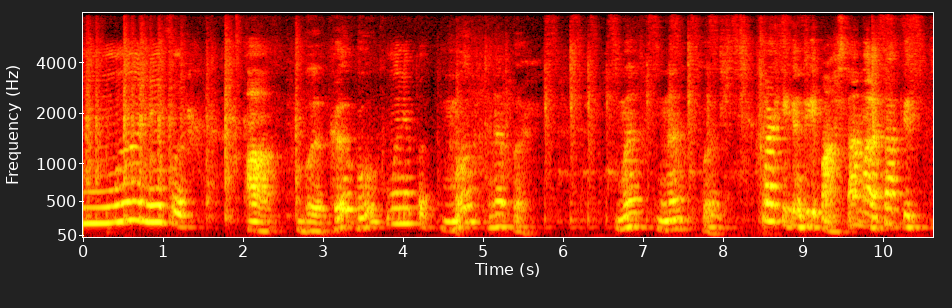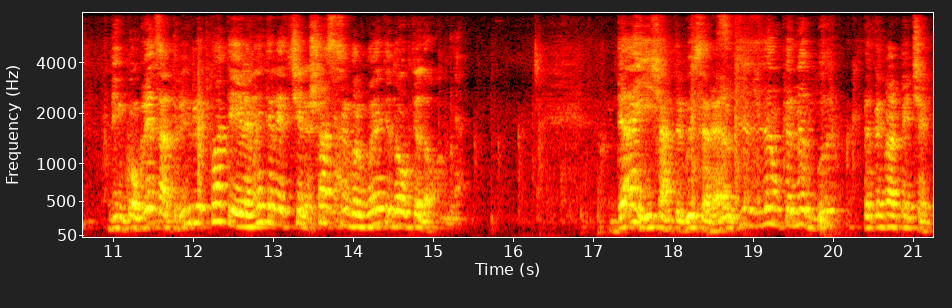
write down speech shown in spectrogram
M N P. A, B, C, cu M N P. M, N, P. M, N, P. Practic, în clipa asta am arătat că din congruența triunghiului toate elementele, cele șase, sunt congruente două câte două. Da. De aici ar trebui să realizăm că N, B, perpendicular pe CP.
